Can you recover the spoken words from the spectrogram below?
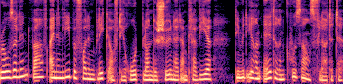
Rosalind warf einen liebevollen Blick auf die rotblonde Schönheit am Klavier, die mit ihren älteren Cousins flirtete.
